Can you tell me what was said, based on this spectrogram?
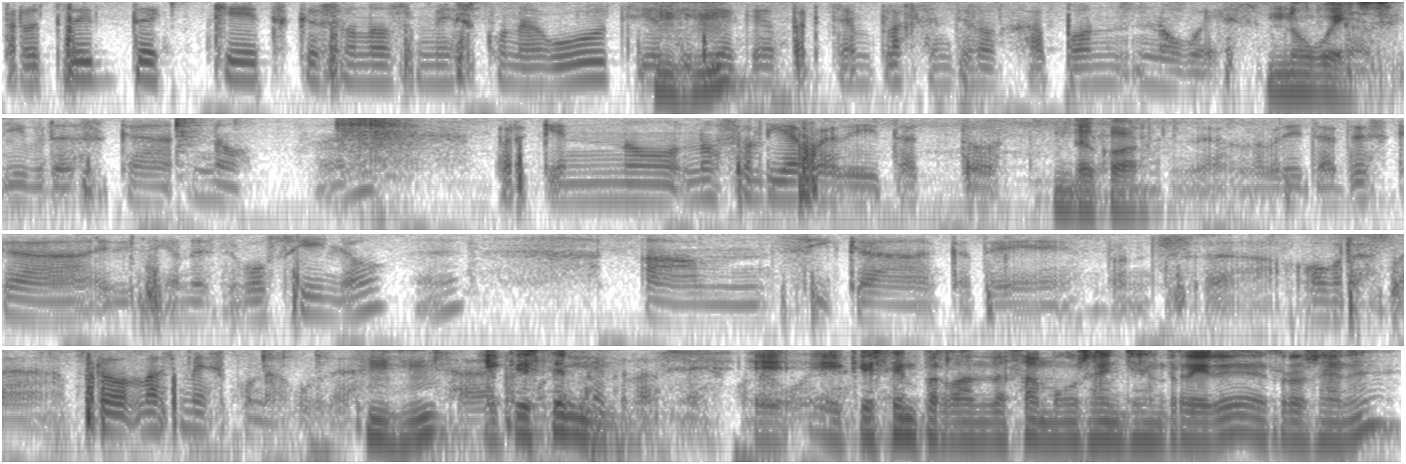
però tret d'aquests que són els més coneguts, jo Mhm. diria que, per exemple, Gente del Japón no ho és. No ho és. Els llibres que no, eh? perquè no, no se li ha reeditat tot. D'acord. La, la veritat és que Ediciones de Bolsillo eh? Um, sí que, que té doncs, uh, obres de... però les més conegudes. Uh -huh. eh, que, estem, eh, eh, que estem parlant de fa molts anys enrere, Rosana?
